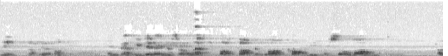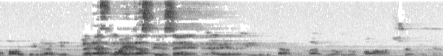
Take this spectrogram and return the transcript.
makes something funny. And but you did it in a sort of like, oh fuck, I've loved comedy for so long. I've got to do like you. But Like, that's, that's why. but Dusty was saying earlier that he felt like you're, you're far strict with him.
